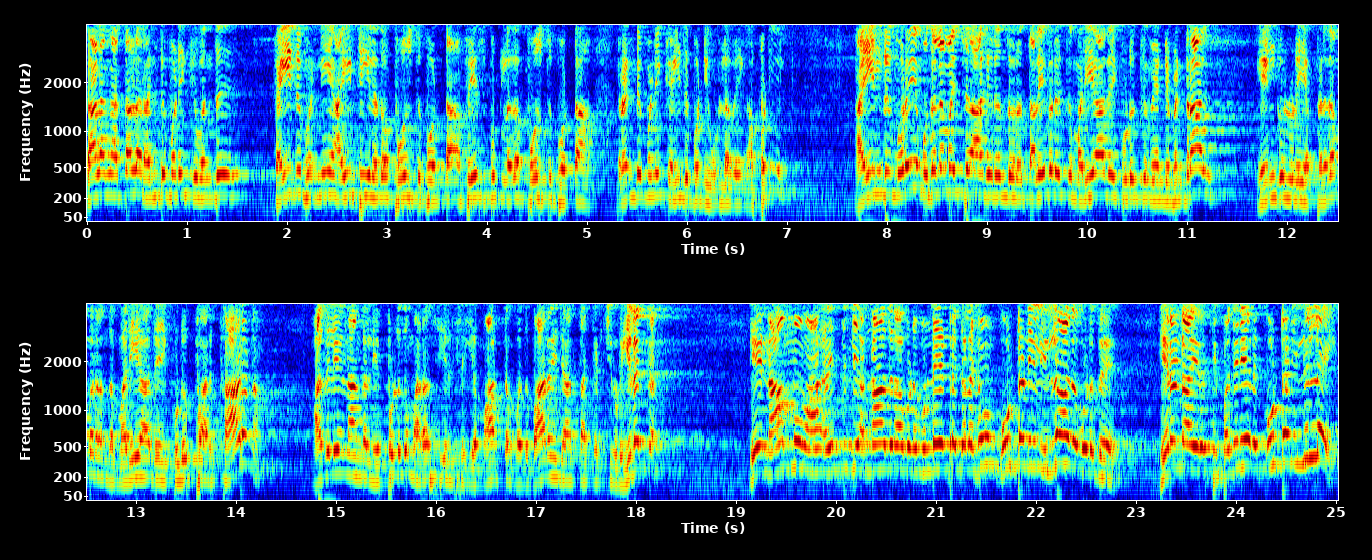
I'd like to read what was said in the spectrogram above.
காலங்காத்தால ரெண்டு மணிக்கு வந்து கைது பண்ணி ஐடியில் ஏதோ போஸ்ட் போட்டான் ஃபேஸ்புக்கில் ஏதோ போஸ்ட் போட்டான் ரெண்டு மணி கைது பண்ணி உள்ள வைங்க அப்படி இல்லை. ஐந்து முறை முதலமைச்சராக இருந்த ஒரு தலைவருக்கு மரியாதை கொடுக்க வேண்டும் என்றால் எங்களுடைய பிரதமர் அந்த மரியாதையை கொடுப்பார் காரணம் அதிலே நாங்கள் எப்பொழுதும் அரசியல் செய்ய மாட்டோம். அது பாரதிய ஜனதா கட்சியினுடைய இலக்கம் ஏன் நாமும் அனைத்து இந்திய அண்ணா திராவிட முன்னேற்ற கழகமும் கூட்டணியில் இல்லாத பொழுது இரண்டாயிரத்தி பதினேழு கூட்டணியில் இல்லை.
